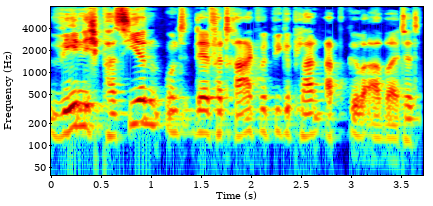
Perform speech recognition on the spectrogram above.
wenig passieren und der Vertrag wird wie geplant abgearbeitet.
